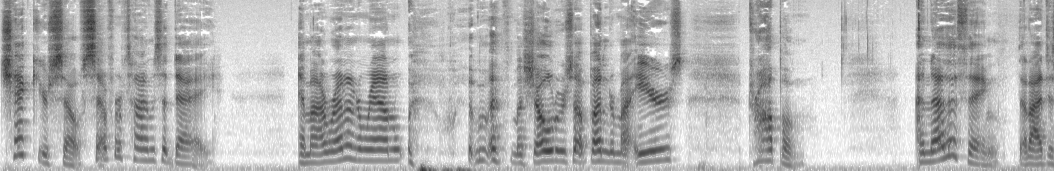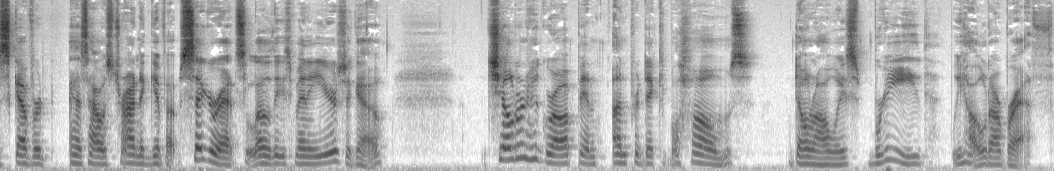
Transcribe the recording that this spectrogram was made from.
Check yourself several times a day. Am I running around with my shoulders up under my ears? Drop them. Another thing that I discovered as I was trying to give up cigarettes low these many years ago children who grow up in unpredictable homes don't always breathe. We hold our breath.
